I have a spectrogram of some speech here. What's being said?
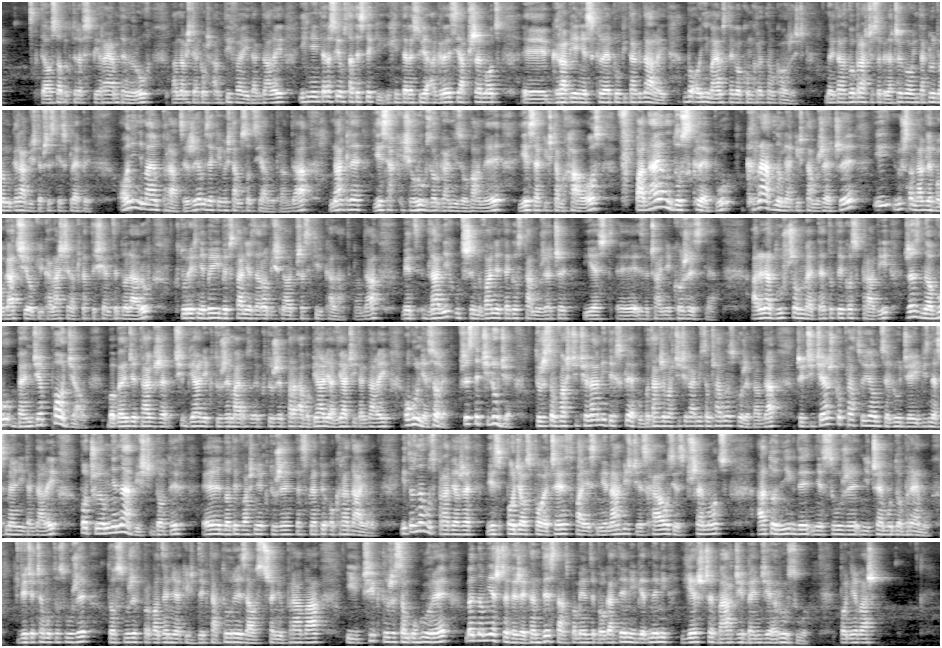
te osoby, które wspierają ten ruch, mam na myśli jakąś antifę i tak dalej, ich nie interesują statystyki, ich interesuje agresja, przemoc, yy, grabienie sklepów i tak dalej, bo oni mają z tego konkretną korzyść. No i teraz wyobraźcie sobie, dlaczego oni tak lubią grabić te wszystkie sklepy. Oni nie mają pracy, żyją z jakiegoś tam socjalu, prawda? Nagle jest jakiś ruch zorganizowany, jest jakiś tam chaos, wpadają do sklepu, kradną jakieś tam rzeczy i już są nagle bogatsi o kilkanaście na przykład tysięcy dolarów, których nie byliby w stanie zarobić nawet przez kilka lat, prawda? Więc dla nich utrzymywanie tego stanu rzeczy jest yy, zwyczajnie korzystne ale na dłuższą metę to tylko sprawi, że znowu będzie podział, bo będzie tak, że ci biali, którzy mają, którzy, albo biali, Azjaci i tak dalej, ogólnie, sorry, wszyscy ci ludzie, którzy są właścicielami tych sklepów, bo także właścicielami są czarnoskórzy, prawda? Czyli ci ciężko pracujący ludzie i biznesmeni i tak dalej poczują nienawiść do tych, y, do tych właśnie, którzy te sklepy okradają. I to znowu sprawia, że jest podział społeczeństwa, jest nienawiść, jest chaos, jest przemoc, a to nigdy nie służy niczemu dobremu. Wiecie czemu to służy? To służy wprowadzeniu jakiejś dyktatury, zaostrzeniu prawa i ci, którzy są u góry, będą jeszcze wyżej. Ten dystans pomiędzy bogatymi i biednymi jeszcze bardziej będzie rósł, ponieważ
